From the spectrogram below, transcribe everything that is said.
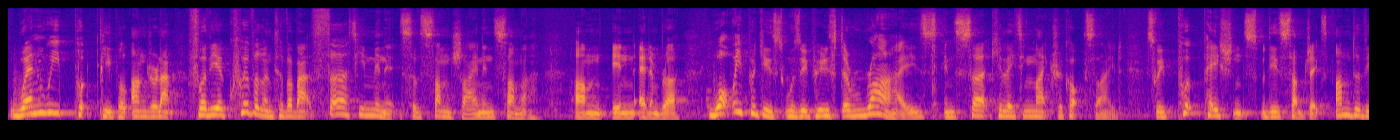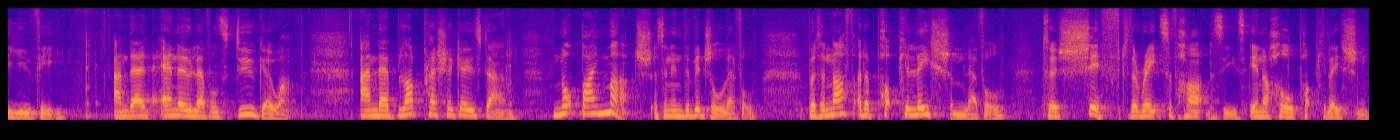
When we put people under a lamp for the equivalent of about 30 minutes of sunshine in summer, um, in Edinburgh, what we produced was we produced a rise in circulating nitric oxide. So we put patients with these subjects under the UV, and their NO levels do go up, and their blood pressure goes down, not by much at an individual level, but enough at a population level to shift the rates of heart disease in a whole population.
